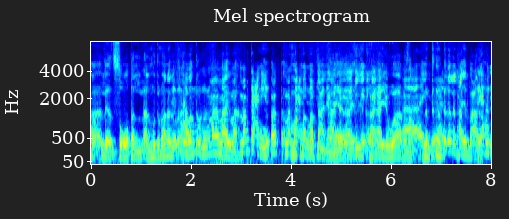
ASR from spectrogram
آه، لسقوط المدن. وأنا حاولت ما ما أيوة. ما بتعني ما بت- ما بتعني ما, بتعني حاجة. نهائية. أيوه بالضبط. آه، يعني ننتقل للحاجة اللي بعدها. ياخذ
